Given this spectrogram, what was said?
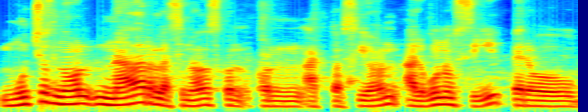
muchos no, nada relacionados con, con, actuación, algunos sí, pero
